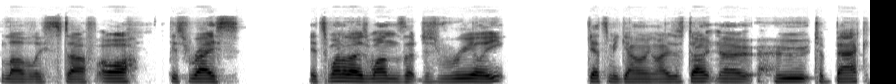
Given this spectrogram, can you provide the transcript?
Lovely stuff. Oh, this race. It's one of those ones that just really gets me going. I just don't know who to back.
